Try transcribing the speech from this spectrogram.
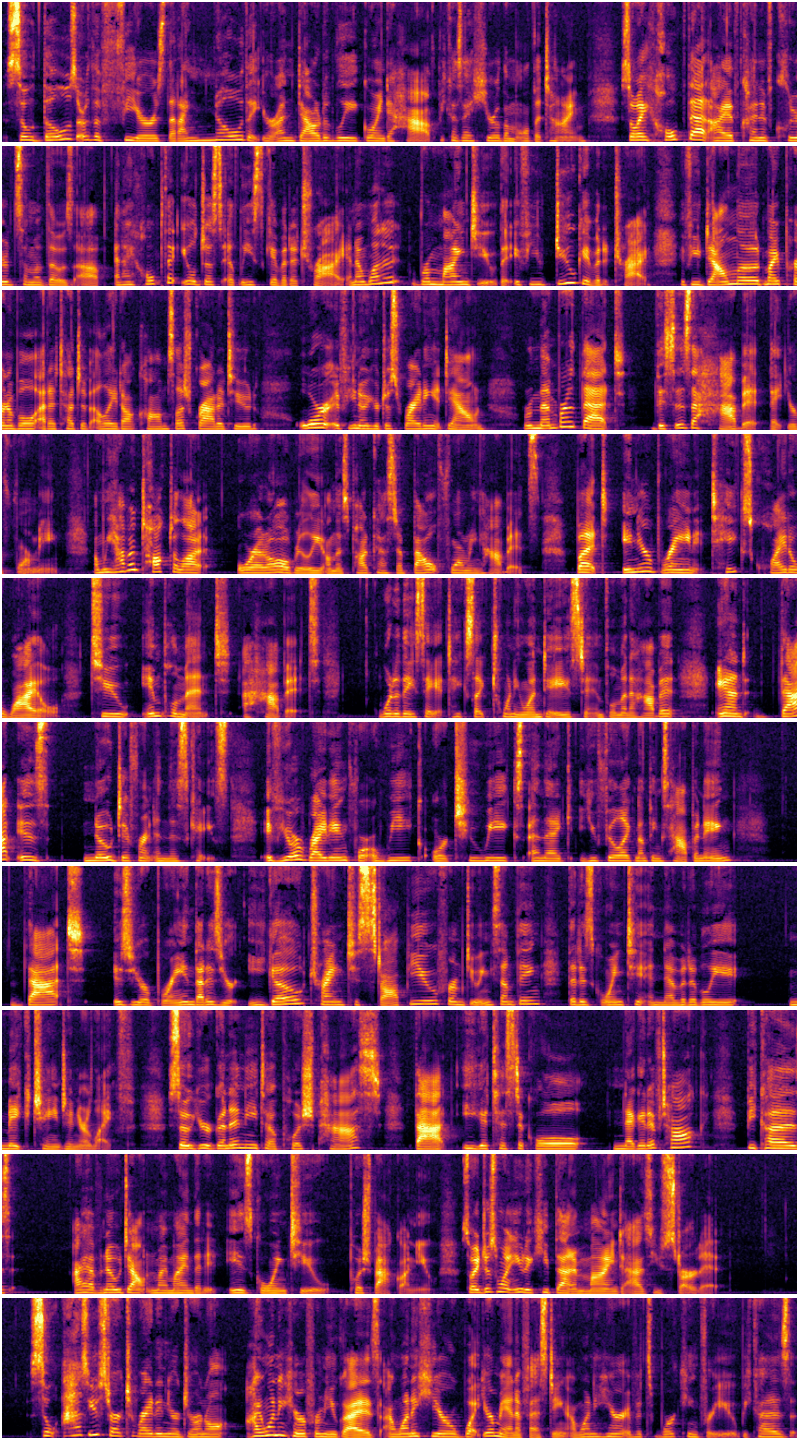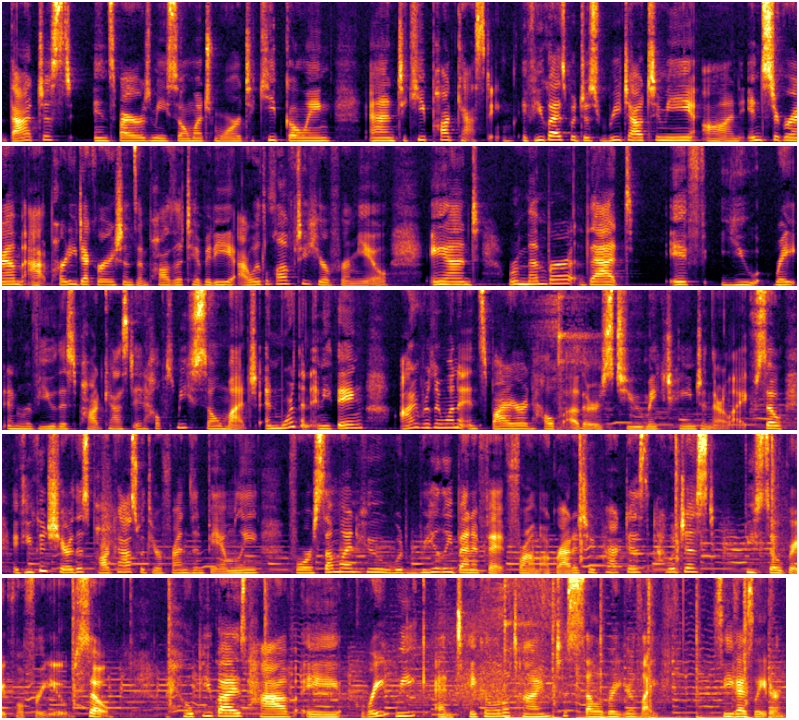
So, those are the fears that I know that you're undoubtedly going to have because I hear them all the time. So, I hope that I have kind of cleared some of those up and I hope that you'll just at least give it a try. And I want to remind you that if you do give it a try, if you download my printable at a touch of la.com slash gratitude, or if you know you're just writing it down, remember that this is a habit that you're forming. And we haven't talked a lot or at all really on this podcast about forming habits. But in your brain, it takes quite a while to implement a habit. What do they say? It takes like 21 days to implement a habit. And that is no different in this case. If you're writing for a week or two weeks and like you feel like nothing's happening, that is your brain, that is your ego trying to stop you from doing something that is going to inevitably make change in your life. So you're going to need to push past that egotistical negative talk because I have no doubt in my mind that it is going to push back on you. So I just want you to keep that in mind as you start it. So, as you start to write in your journal, I want to hear from you guys. I want to hear what you're manifesting. I want to hear if it's working for you because that just inspires me so much more to keep going and to keep podcasting. If you guys would just reach out to me on Instagram at Party Decorations and Positivity, I would love to hear from you. And remember that if you rate and review this podcast. It helps me so much. And more than anything, I really want to inspire and help others to make change in their life. So if you can share this podcast with your friends and family for someone who would really benefit from a gratitude practice, I would just be so grateful for you. So, I hope you guys have a great week and take a little time to celebrate your life. See you guys later.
